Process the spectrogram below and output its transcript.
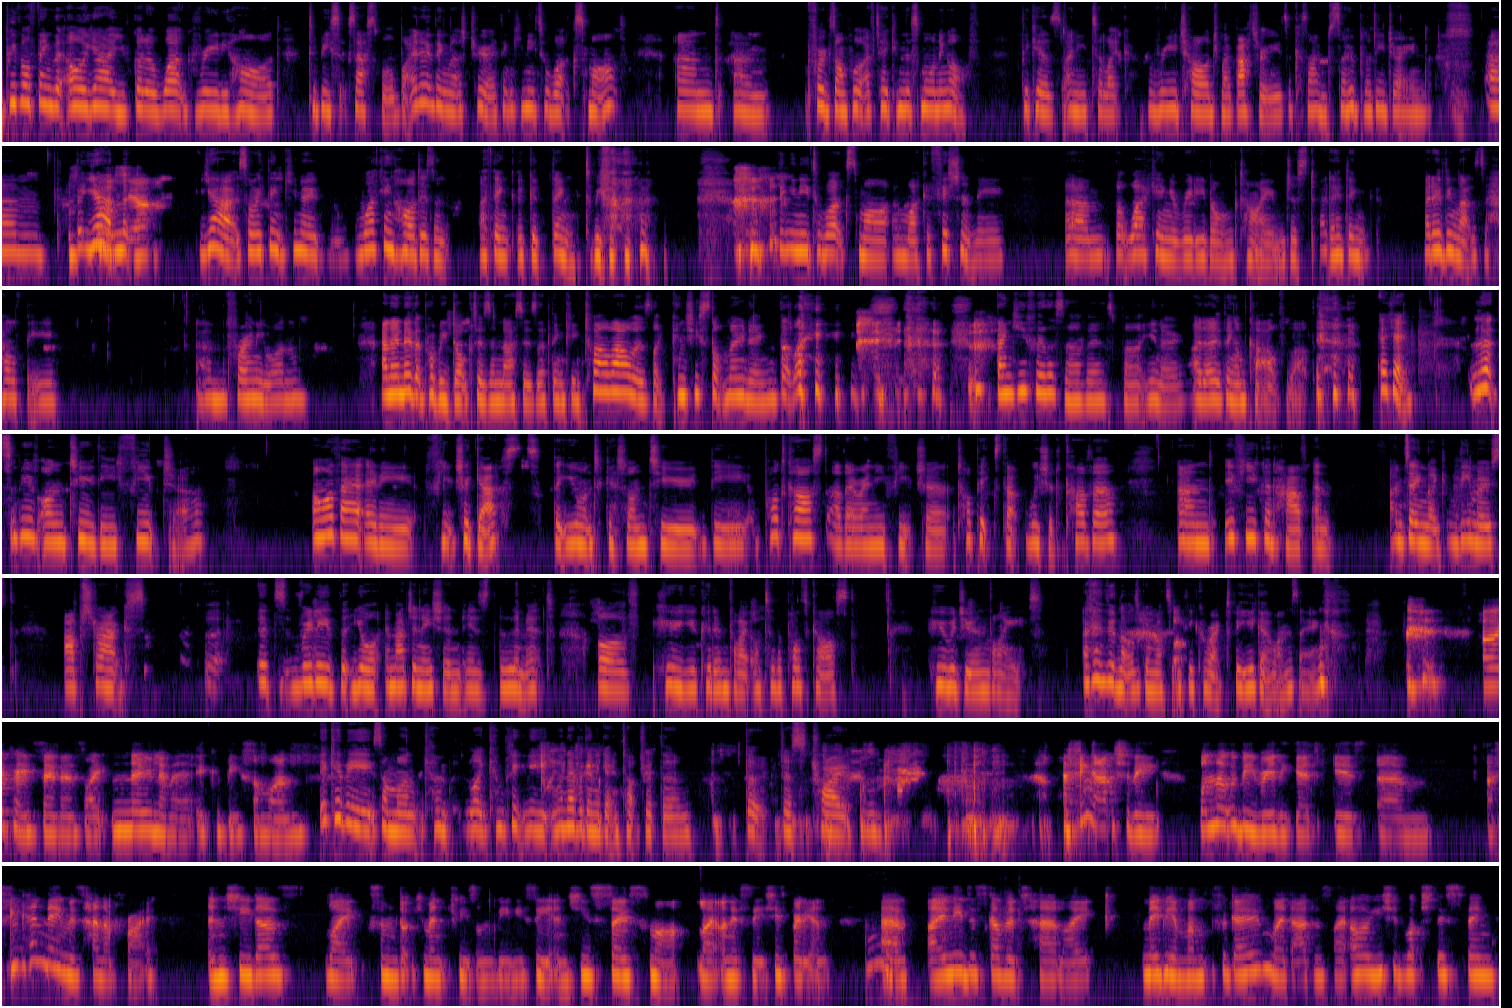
people think that, "Oh yeah, you've got to work really hard to be successful," but I don't think that's true. I think you need to work smart, and um, for example, I've taken this morning off because I need to like recharge my batteries because I'm so bloody drained. Um, but yeah, Course, yeah. yeah. So I think you know, working hard isn't, I think, a good thing. To be fair, I think you need to work smart and work efficiently. Um, but working a really long time, just I don't think, I don't think that's healthy. Um, for anyone. And I know that probably doctors and nurses are thinking, 12 hours, like, can she stop moaning? But, like, thank you for the service, but, you know, I don't think I'm cut out for that. okay, let's move on to the future. Are there any future guests that you want to get onto the podcast? Are there any future topics that we should cover? And if you can have an, I'm saying like the most abstract, it's really that your imagination is the limit of who you could invite onto the podcast. Who would you invite? I don't think that was grammatically correct, but you get what I'm saying. Oh, okay, so there's like no limit. It could be someone. It could be someone com- like completely. We're never going to get in touch with them, but just try. I think actually one that would be really good is um, I think her name is Hannah Fry, and she does like some documentaries on the BBC, and she's so smart. Like honestly, she's brilliant. Oh, Um, I only discovered her like maybe a month ago. My dad was like, "Oh, you should watch this thing."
